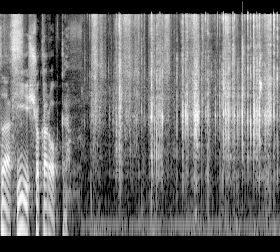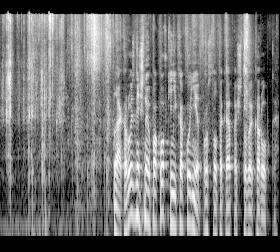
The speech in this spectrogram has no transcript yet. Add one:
Так, и еще коробка. Так, розничной упаковки никакой нет, просто вот такая почтовая коробка.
